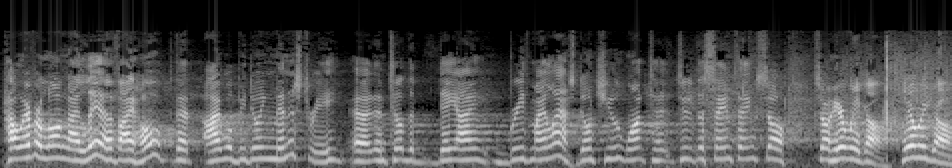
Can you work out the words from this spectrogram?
however long I live, I hope that I will be doing ministry uh, until the day I breathe my last. Don't you want to do the same thing? So, so here we go. Here we go.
